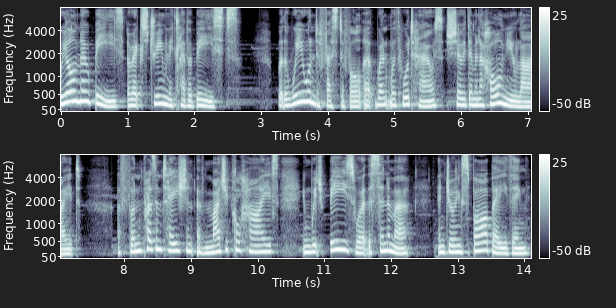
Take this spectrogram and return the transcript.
We all know bees are extremely clever beasts, but the Wee Wonder Festival at Wentworth Woodhouse showed them in a whole new light. A fun presentation of magical hives in which bees were at the cinema, enjoying spa bathing,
